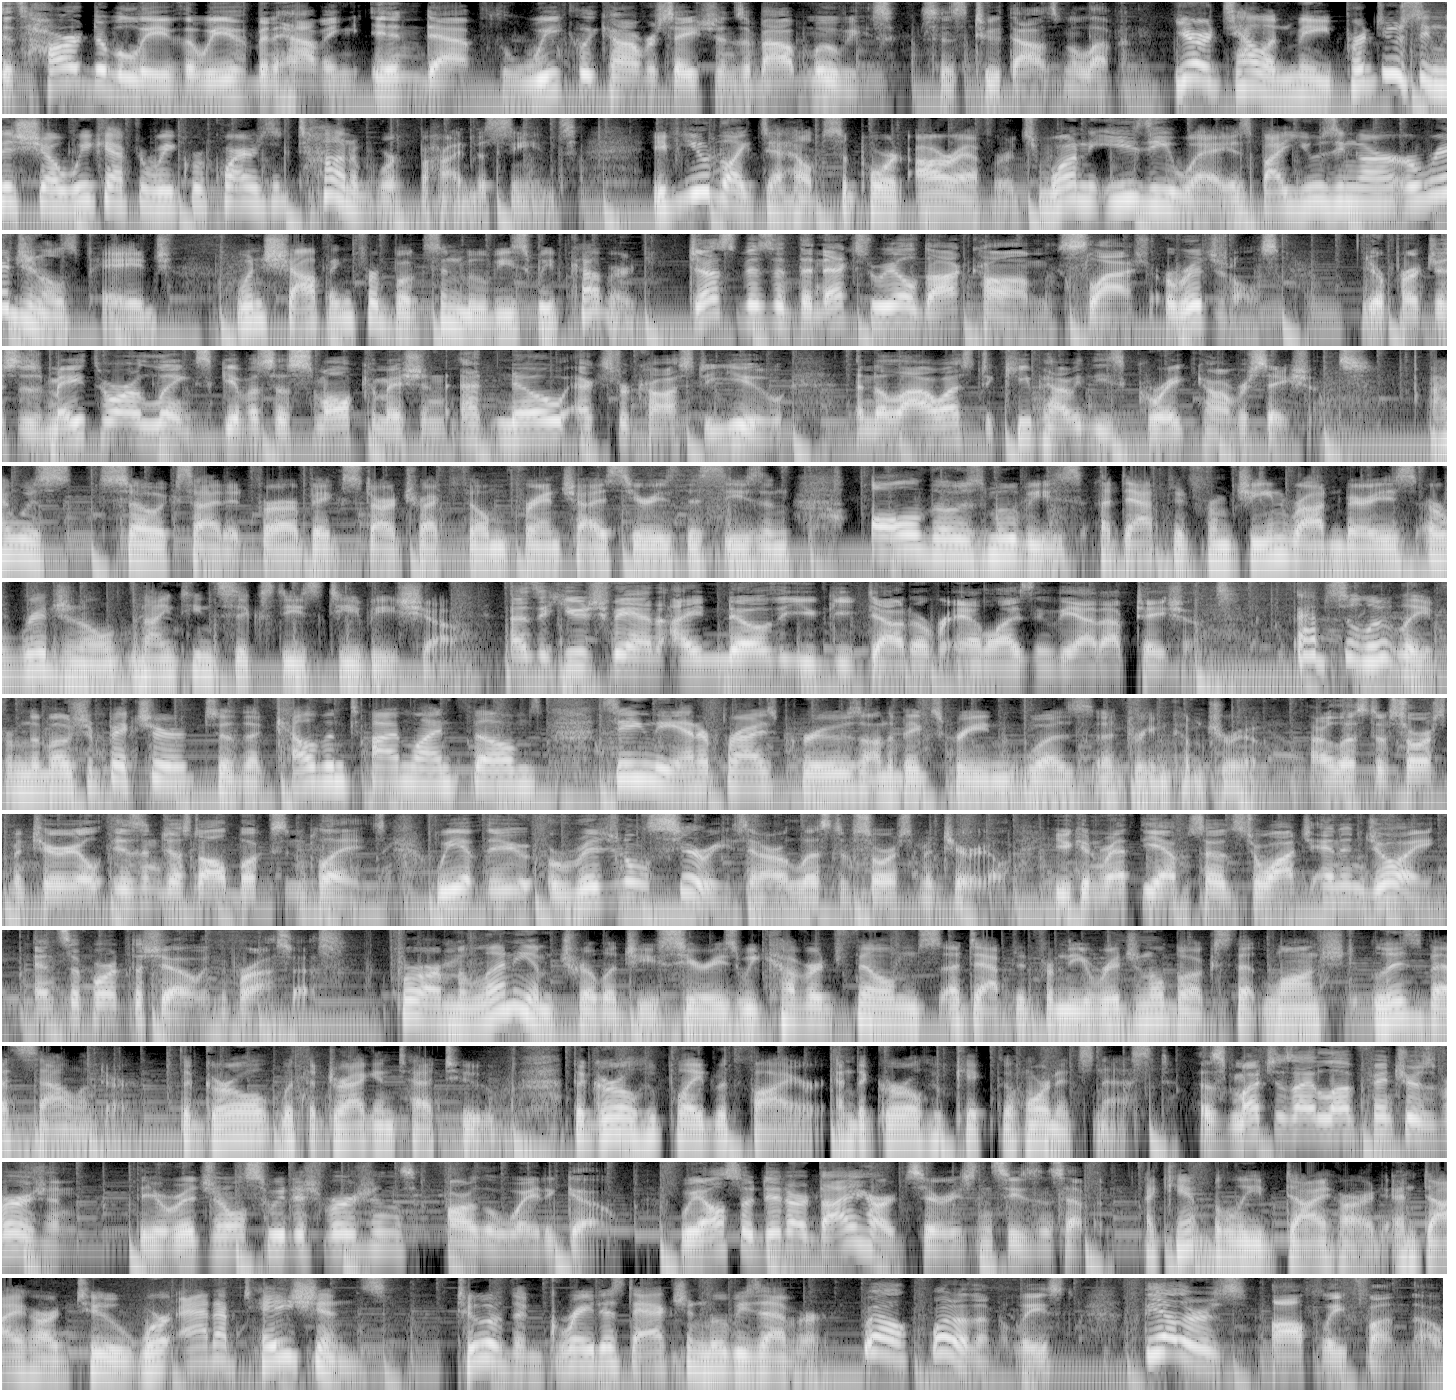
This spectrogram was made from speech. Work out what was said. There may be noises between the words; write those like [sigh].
It's hard to believe that we've been having in depth weekly conversations about movies since 2011. You're telling me producing this show week after week requires a ton of work behind the scenes. If you'd like to help support our efforts, one easy way is by using our originals page when shopping for books and movies we've covered. Just visit thenextreel.com slash originals. Your purchases made through our links give us a small commission at no extra cost to you and allow us to keep having these great conversations. I was so excited for our big Star Trek film franchise series this season. All those movies adapted from Gene Roddenberry's original 1960s TV show. As a huge fan, I know that you geeked out over analyzing the adaptations. Absolutely. From the motion picture to the Kelvin timeline films, seeing the Enterprise crews on the big screen was a dream come true. Our list of source material isn't just all books and plays. We have the original series in our list of source material. You can rent the episodes to watch and enjoy and support the show in the process. For our Millennium Trilogy series, we covered films adapted from the original books that launched Lisbeth Salander, The Girl with the Dragon Tattoo, The Girl Who Played with Fire, and The Girl Who Kicked the Hornet's Nest. As much as I love Fincher's version, the original Swedish versions are the way to go. We also did our Die Hard series in season 7. I can't believe Die Hard and Die Hard 2 were adaptations. Two of the greatest action movies ever. Well, one of them at least. The other is awfully fun, though.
